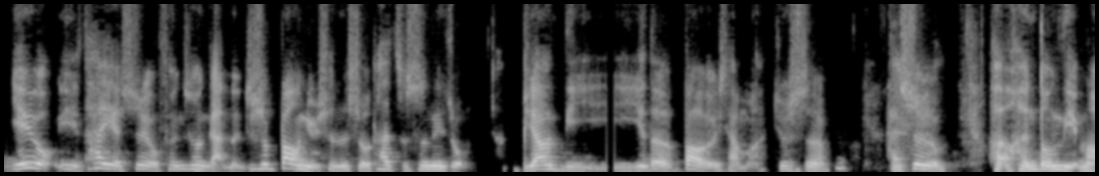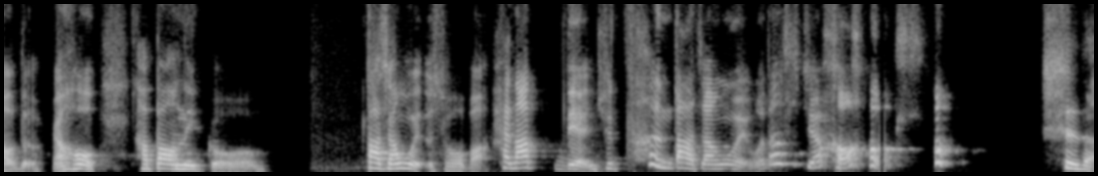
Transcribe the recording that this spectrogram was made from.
也有也他也是有分寸感的，就是抱女生的时候，他只是那种比较礼仪的抱一下嘛，就是还是很很懂礼貌的。然后他抱那个大张伟的时候吧，还拿脸去蹭大张伟，我当时觉得好好笑。是的，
